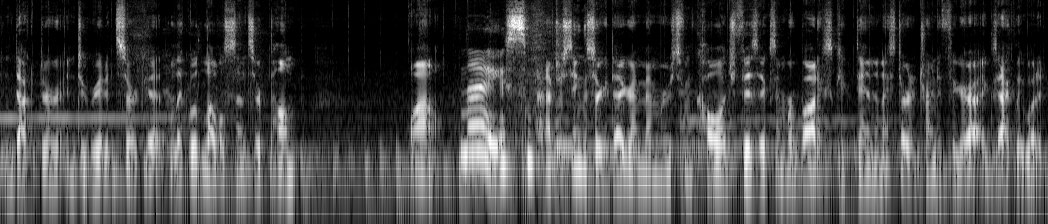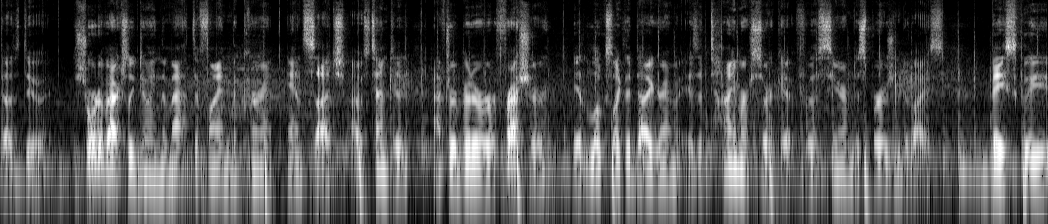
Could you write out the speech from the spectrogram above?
inductor, integrated circuit, liquid level sensor, pump. Wow. Nice. After seeing the circuit diagram, memories from college physics and robotics kicked in, and I started trying to figure out exactly what it does do. Short of actually doing the math to find the current and such, I was tempted. After a bit of a refresher, it looks like the diagram is a timer circuit for the serum dispersion device. Basically,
